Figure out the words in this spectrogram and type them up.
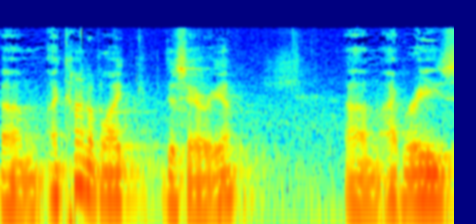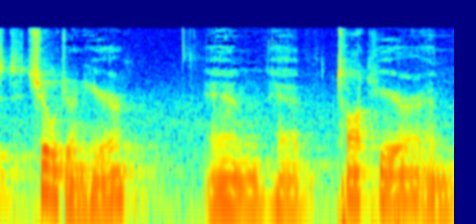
um, I kind of like this area. Um, I've raised children here and have taught here and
